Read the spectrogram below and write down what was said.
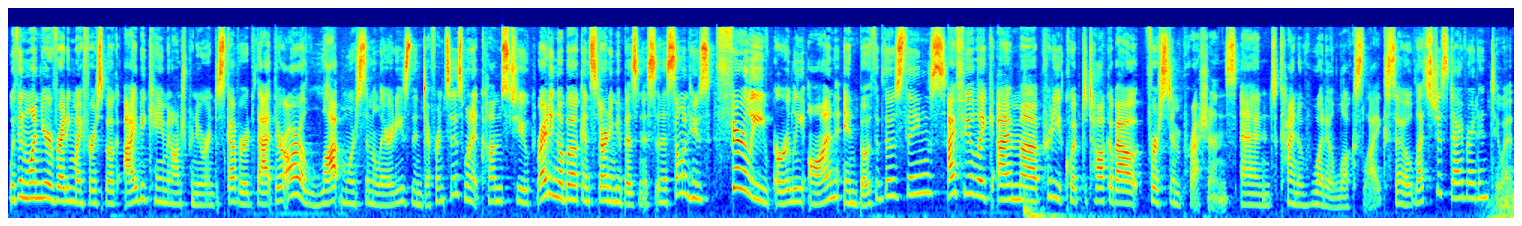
Within one year of writing my first book, I became an entrepreneur and discovered that there are a lot more similarities than differences when it comes to writing a book and starting a business. And as someone who's fairly early on in both of those things, I feel like I'm uh, pretty equipped to talk about first impressions and kind of what it looks like. So let's just dive right into it.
